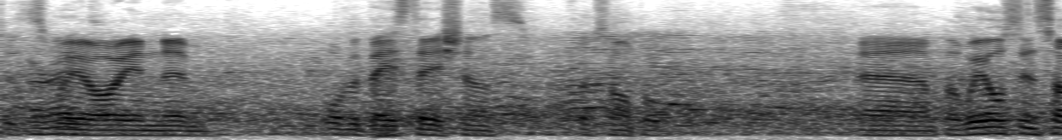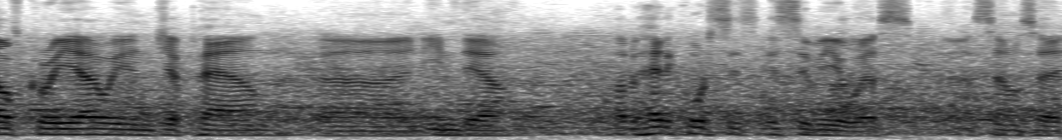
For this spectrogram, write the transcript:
So it's, All we are in um, all the base stations, for example. Uh, but we're also in South Korea, we're in Japan, uh, in India. But the headquarters is, is in the US, uh, San Jose.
